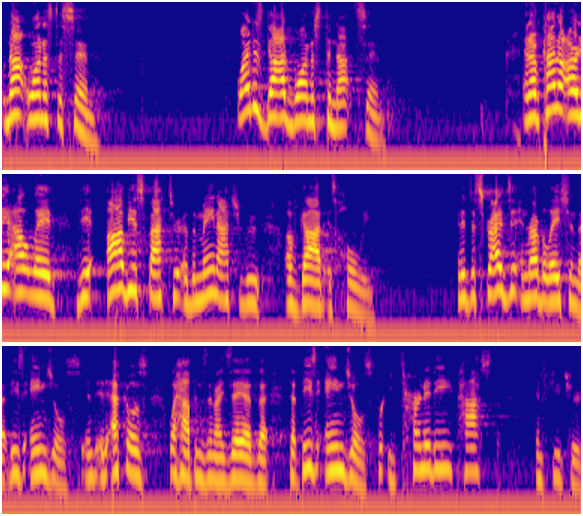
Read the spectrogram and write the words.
not want us to sin? Why does God want us to not sin? And I've kind of already outlaid the obvious factor of the main attribute of God is holy. And it describes it in Revelation that these angels, and it echoes what happens in Isaiah, that, that these angels for eternity, past and future,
